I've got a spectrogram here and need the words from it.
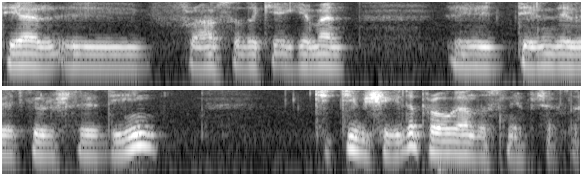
diğer e, Fransa'daki egemen e, derin devlet görüşleri deyin ciddi bir şekilde propagandasını yapacaklar.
